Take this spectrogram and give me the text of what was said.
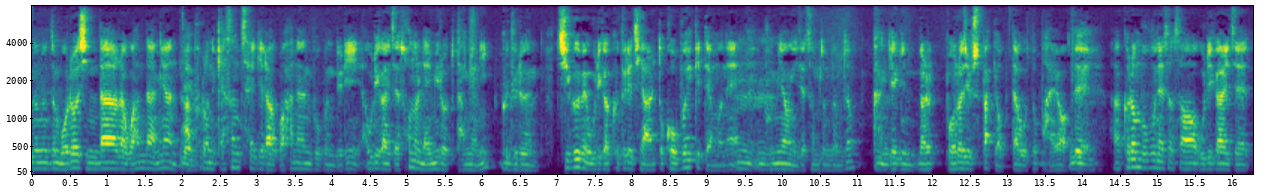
점점 멀어진다라고 한다면 네. 앞으로는 개선책이라고 하는 부분들이 우리가 이제 손을 내밀어도 당연히 그들은 지금의 우리가 그들의 제안을 또 거부했기 때문에 음, 음. 분명히 이제 점점 점점 간격이 넓 벌어질 수밖에 없다고 또 봐요. 네. 아, 그런 부분에 있어서 우리가 이제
